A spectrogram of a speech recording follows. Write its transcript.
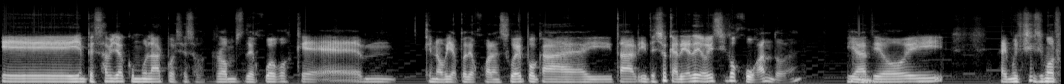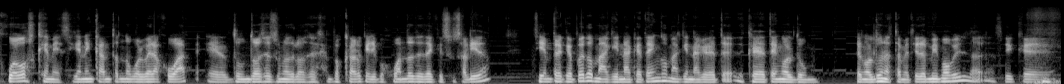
Y empezaba yo a acumular, pues eso, ROMs de juegos que, mm, que no había podido jugar en su época y tal. Y de hecho que a día de hoy sigo jugando, ¿eh? Y a Mm. día de hoy hay muchísimos juegos que me siguen encantando volver a jugar. El Doom 2 es uno de los ejemplos claros que llevo jugando desde que su salida. Siempre que puedo, máquina que tengo, máquina que, te- que tengo el Doom. Tengo el Doom hasta metido en mi móvil, así que...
